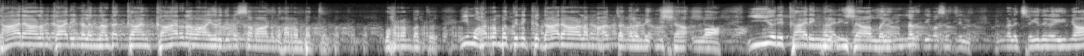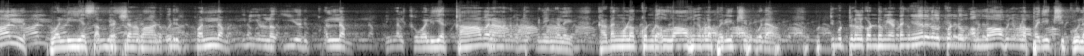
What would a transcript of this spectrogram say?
ധാരാളം കാര്യങ്ങൾ നടക്കാൻ കാരണമായ ഒരു ദിവസമാണ് മുഹറം പത്ത്. മുഹറം പത്ത്. ഈ മുഹറം പത്തിനക്ക് ധാരാളം മഹത്വങ്ങളുണ്ട് ഇൻഷാ അള്ളാ. ഈ ഒരു കാര്യങ്ങൾ ഇൻഷാ അള്ളാ ഇന്നത്തെ ദിവസത്തിൽ നിങ്ങൾ ചെയ്തു കഴിഞ്ഞാൽ വലിയ സംരക്ഷണമാണ്. ഒരു കൊല്ലം ഇനിയുള്ള ഈ ഒരു കൊല്ലം നിങ്ങൾക്ക് വലിയ കാവലാണ് നിങ്ങളെ കടങ്ങളെ കൊണ്ട് അള്ളാഹു നമ്മളെ പരീക്ഷിക്കൂല. ബുദ്ധിമുട്ടുകൾ കൊണ്ടും ഇടങ്ങേറുകൾ കൊണ്ടും അള്ളാഹു നമ്മളെ പരീക്ഷിക്കൂല.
